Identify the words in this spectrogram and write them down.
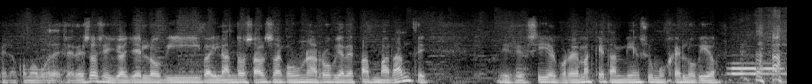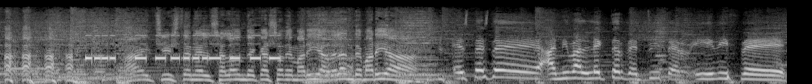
Pero ¿cómo puede ser eso si yo ayer lo vi bailando salsa con una rubia de despambanante? Dice, sí, el problema es que también su mujer lo vio. Hay chiste en el salón de casa de María. Adelante, María. Este es de Aníbal Lecter de Twitter y dice,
